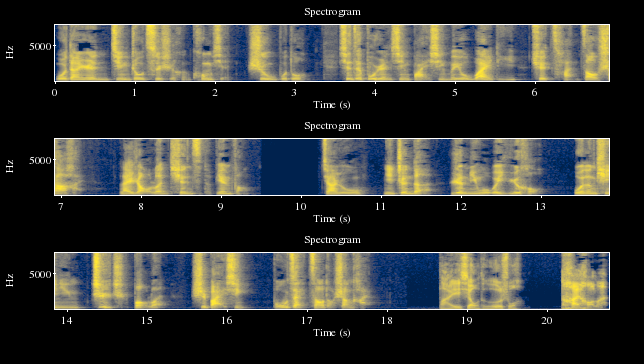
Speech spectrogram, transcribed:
我担任晋州刺史很空闲，事务不多。现在不忍心百姓没有外敌，却惨遭杀害，来扰乱天子的边防。假如你真的任命我为虞侯，我能替您制止暴乱，使百姓不再遭到伤害。”白孝德说：“太好了，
